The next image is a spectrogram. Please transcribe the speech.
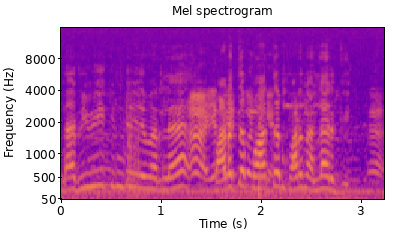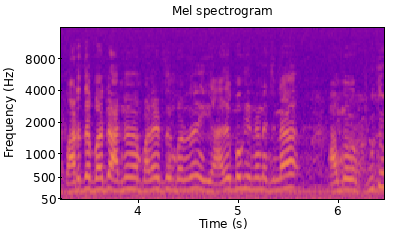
நான் ரிவ்யூக்கு வரல. படத்தை பார்த்தேன். படம் நல்லா இருக்கு. படத்தை பார்த்து அண்ணன் படம் எடுத்து பார்த்தேன் அது போக என்ன நினைச்சுன்னா அவங்க புது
